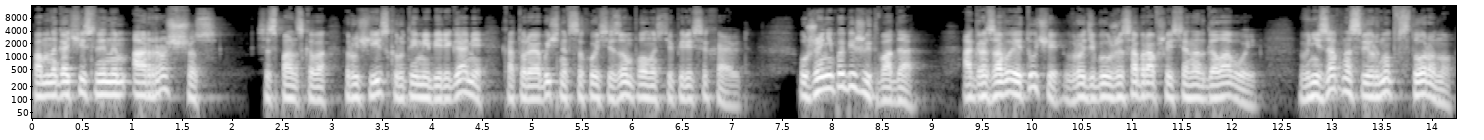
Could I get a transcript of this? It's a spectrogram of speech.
по многочисленным «аррощос» с испанского «ручьи с крутыми берегами», которые обычно в сухой сезон полностью пересыхают, уже не побежит вода, а грозовые тучи, вроде бы уже собравшиеся над головой, внезапно свернут в сторону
